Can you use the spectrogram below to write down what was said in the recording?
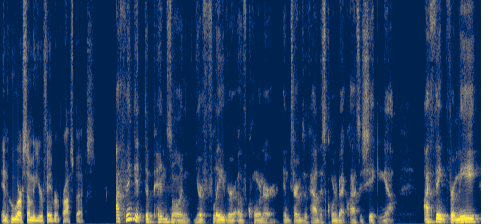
and who are some of your favorite prospects? I think it depends on your flavor of corner in terms of how this cornerback class is shaking out. I think for me,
